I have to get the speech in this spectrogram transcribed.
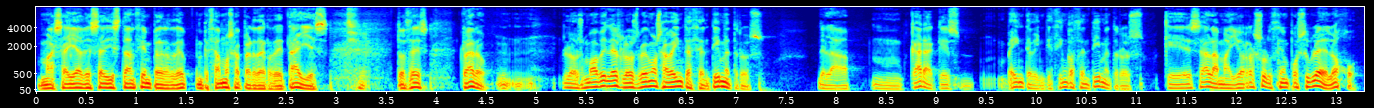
más allá de esa distancia empezamos a perder detalles. Entonces, claro, mm, los móviles los vemos a 20 centímetros de la mm, cara, que es 20, 25 centímetros, que es a la mayor resolución posible del ojo.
